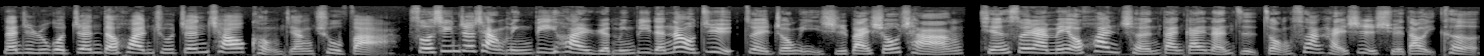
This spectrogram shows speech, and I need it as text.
男子如果真的换出真钞，恐将触法。所幸这场冥币换人民币的闹剧最终以失败收场。钱虽然没有换成，但该男子总算还是学到一课。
